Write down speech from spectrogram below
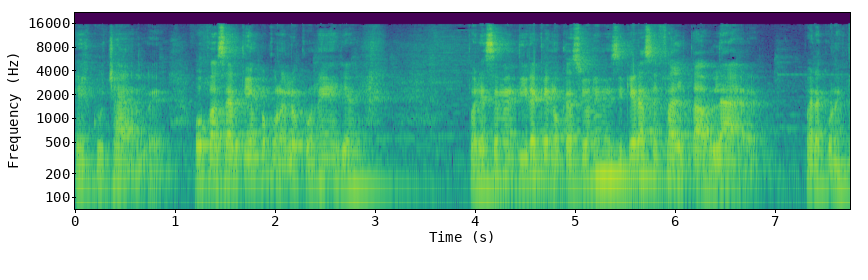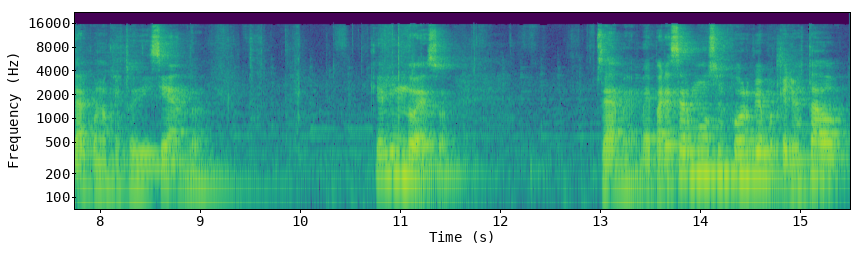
escucharle o pasar tiempo con él o con ella. Parece mentira que en ocasiones ni siquiera hace falta hablar para conectar con lo que estoy diciendo. Qué lindo eso. O sea, me, parece hermoso Scorpio porque yo he estado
